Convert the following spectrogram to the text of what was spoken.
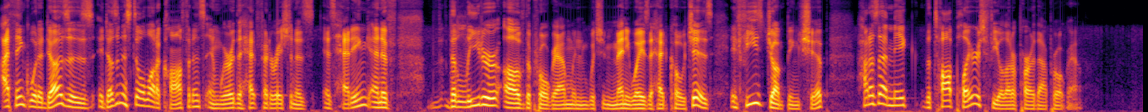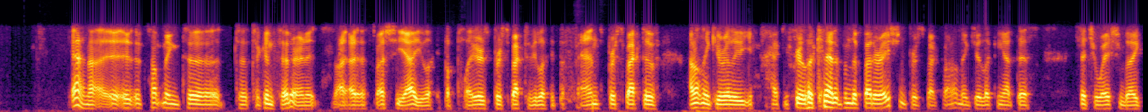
I think what it does is it doesn't instill a lot of confidence in where the head federation is is heading. And if the leader of the program, in which in many ways a head coach is, if he's jumping ship, how does that make the top players feel that are part of that program? Yeah, no, it, it's something to, to to consider, and it's I, especially yeah. You look at the players' perspective, you look at the fans' perspective. I don't think you're really if you're looking at it from the federation perspective. I don't think you're looking at this situation like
